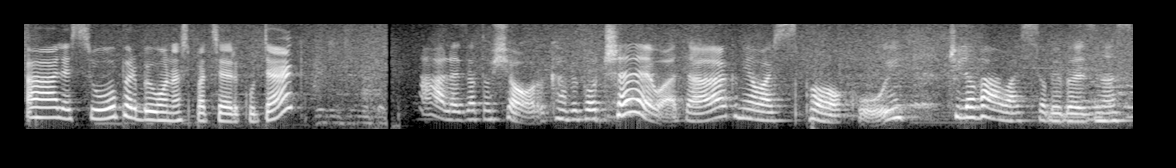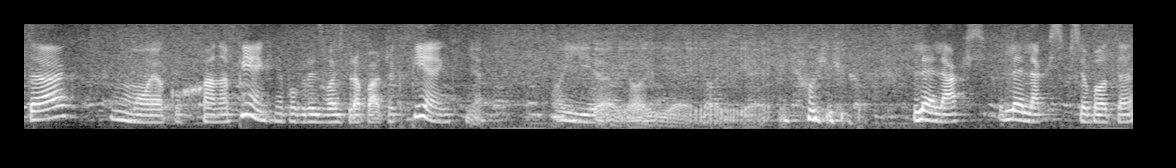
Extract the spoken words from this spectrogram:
Ale super było na spacerku, tak? Ale za to siorka wypoczęła, tak? Miałaś spokój. Chillowałaś sobie bez nas, tak? Moja kochana, pięknie pogryzłaś drapaczek, pięknie. Ojej, ojej, ojej. ojej. Lelaks, lelaks w sobotę.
